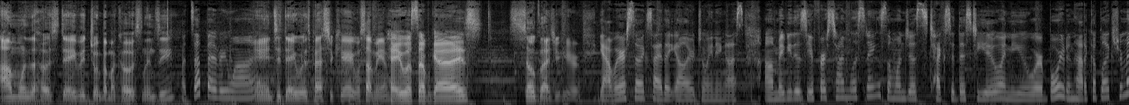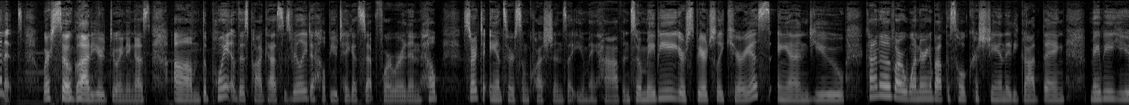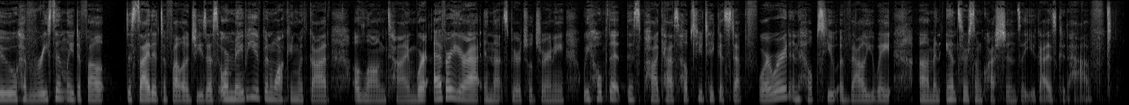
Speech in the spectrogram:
I'm one of the hosts, David, joined by my co host, Lindsay. What's up, everyone? And today with Pastor Carey. What's up, man? Hey, what's up, guys? So glad you're here. Yeah, we're so excited that y'all are joining us. Um, maybe this is your first time listening. Someone just texted this to you and you were bored and had a couple extra minutes. We're so glad you're joining us. Um, the point of this podcast is really to help you take a step forward and help start to answer some questions that you may have. And so maybe you're spiritually curious and you kind of are wondering about this whole Christianity God thing. Maybe you have recently developed decided to follow Jesus, or maybe you've been walking with God a long time, wherever you're at in that spiritual journey, we hope that this podcast helps you take a step forward and helps you evaluate um, and answer some questions that you guys could have.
